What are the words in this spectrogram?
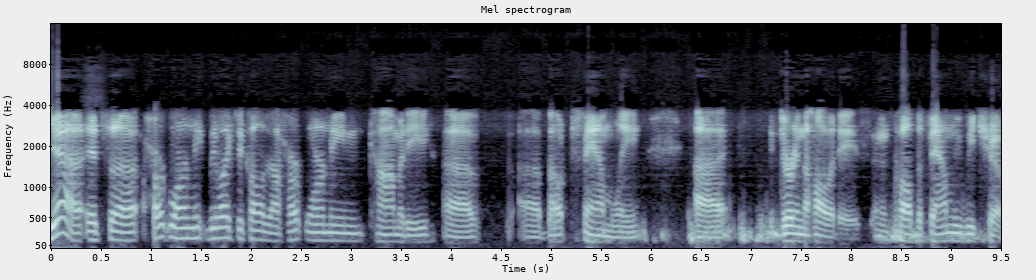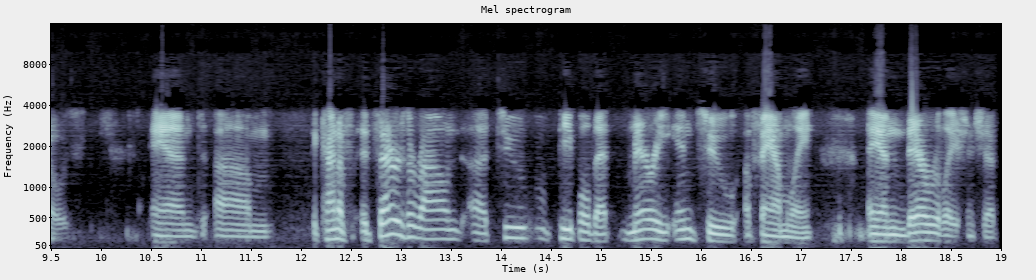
Yeah, it's a heartwarming. We like to call it a heartwarming comedy uh, about family uh, during the holidays, and it's called "The Family We Chose." And um, it kind of it centers around uh, two people that marry into a family and their relationship,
